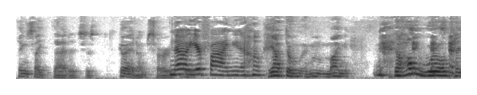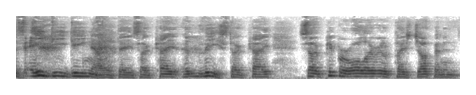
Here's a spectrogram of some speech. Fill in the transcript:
things like that. It's just, go ahead, I'm sorry. no, you're fine. You know, You have to mind the whole world has ADD nowadays, okay? At least, okay? So people are all over the place jumping, and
